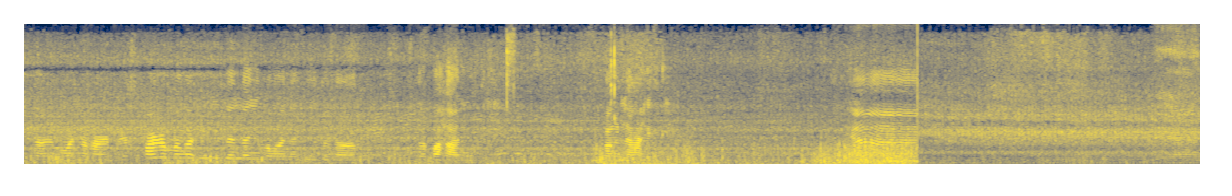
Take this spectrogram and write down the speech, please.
Ang dami mga na-harvest. Parang mga ilan lang yung mga nandito na nabahan. Ibang lahi. Ayan. Ayan.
